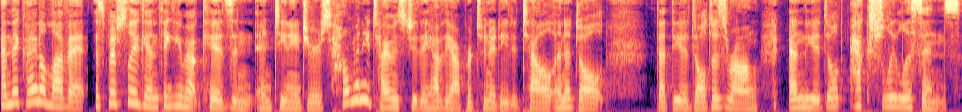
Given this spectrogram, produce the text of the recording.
And they kind of love it, especially again, thinking about kids and, and teenagers. How many times do they have the opportunity to tell an adult that the adult is wrong and the adult actually listens,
